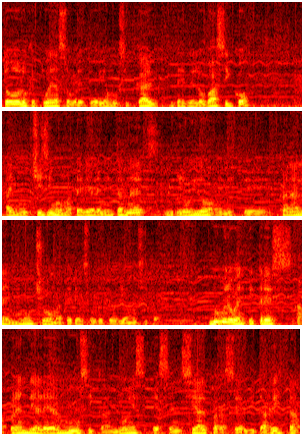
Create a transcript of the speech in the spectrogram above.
todo lo que puedas sobre teoría musical desde lo básico. Hay muchísimo material en internet, incluido en este canal hay mucho material sobre teoría musical. Número 23. Aprende a leer música. No es esencial para ser guitarrista,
